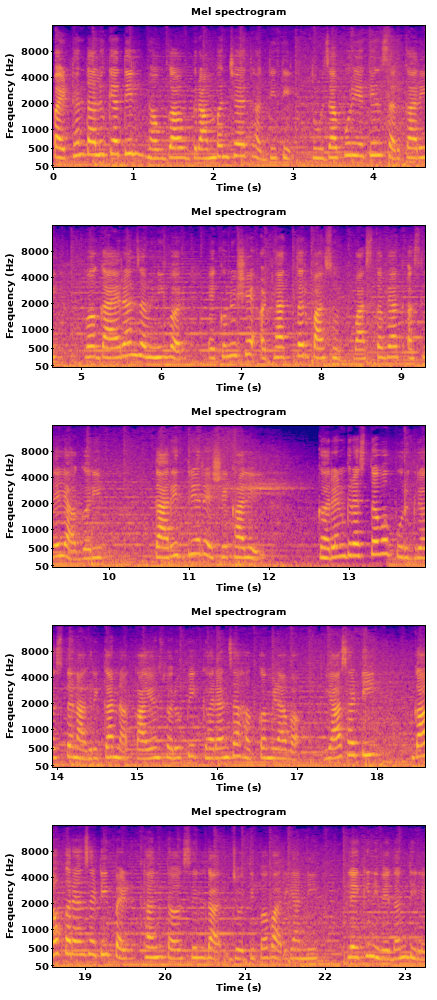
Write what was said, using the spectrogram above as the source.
पैठण तालुक्यातील नवगाव ग्रामपंचायत हद्दीतील तुळजापूर येथील सरकारी व गायरान जमिनीवर एकोणीसशे अठ्याहत्तरपासून वास्तव्यात असलेल्या गरीब दारिद्र्य रेषेखालील घरणग्रस्त व पूरग्रस्त नागरिकांना कायमस्वरूपी घरांचा हक्क मिळावा. यासाठी गावकऱ्यांसाठी पैठण तहसीलदार ज्योती पवार यांनी लेखी निवेदन दिले.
